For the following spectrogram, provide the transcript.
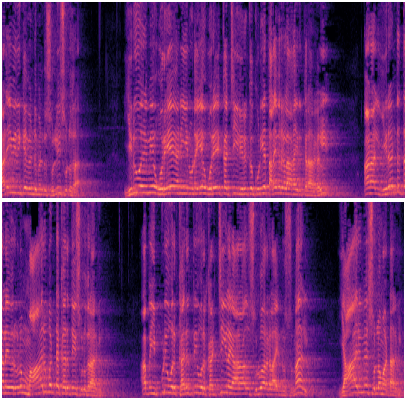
தடை விதிக்க வேண்டும் என்று சொல்லி சொல்லுகிறார். இருவருமே ஒரே அணியினுடைய ஒரே கட்சியில் இருக்கக்கூடிய தலைவர்களாக இருக்கிறார்கள். ஆனால் இரண்டு தலைவர்களும் மாறுபட்ட கருத்தை சொல்கிறார்கள். அப்போ இப்படி ஒரு கருத்தை ஒரு கட்சியில் யாராவது சொல்வார்களா என்று சொன்னால் யாருமே சொல்ல மாட்டார்கள்.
